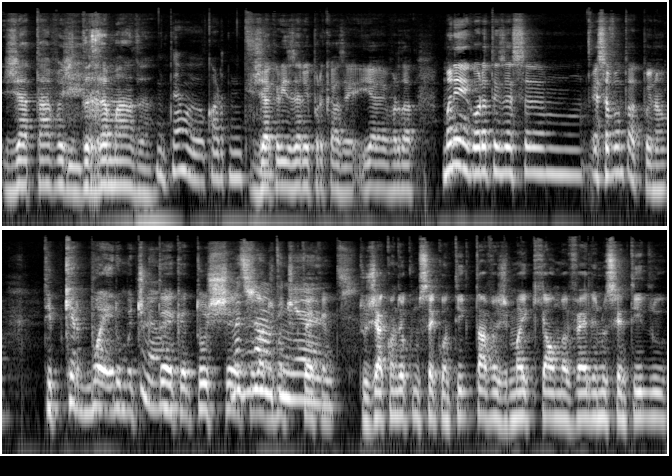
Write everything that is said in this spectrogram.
já estavas derramada. Então eu acordo muito cedo. Já querias ir para casa, é, é verdade. Mas nem agora tens essa, essa vontade, pois não? Tipo, quero bué uma discoteca, estou cheio de saudades de uma discoteca. antes. Tu já quando eu comecei contigo estavas meio que alma velha no sentido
